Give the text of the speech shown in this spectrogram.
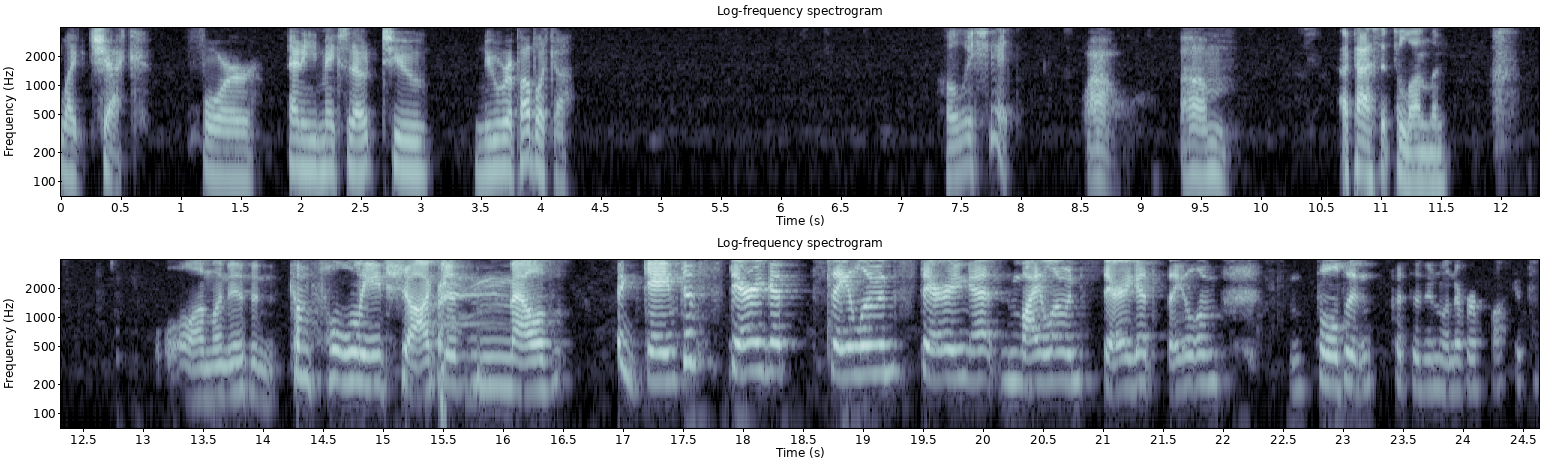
like check for and he makes it out to New Republica. Holy shit. Wow. Um I pass it to Lonlin. Lonlin is in complete shock, just mouth Gabe just staring at Salem and staring at Milo and staring at Salem. Pulls it and puts it in one of her pockets.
